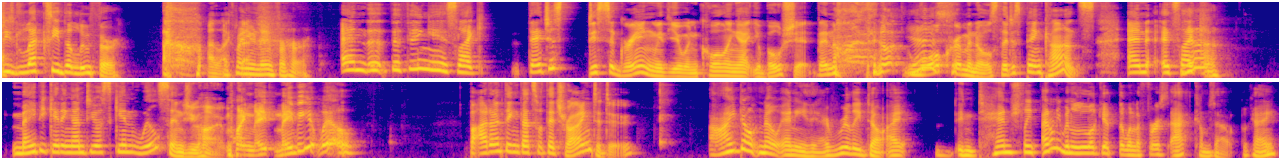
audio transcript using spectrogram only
She's Lexi the Luther. I like that. That's my that. new name for her. And the the thing is, like, they're just disagreeing with you and calling out your bullshit. They're not they're not Yes. war criminals. They're just being cunts. And it's like Yeah. maybe getting under your skin will send you home. Like maybe, maybe it will. But I don't think that's what they're trying to do. I don't know anything. I really don't. I intentionally I don't even look at the when the first act comes out, okay?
